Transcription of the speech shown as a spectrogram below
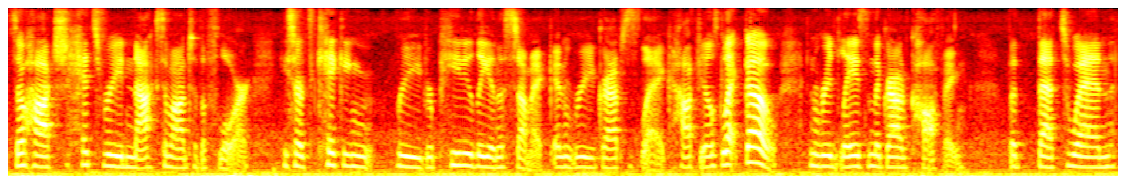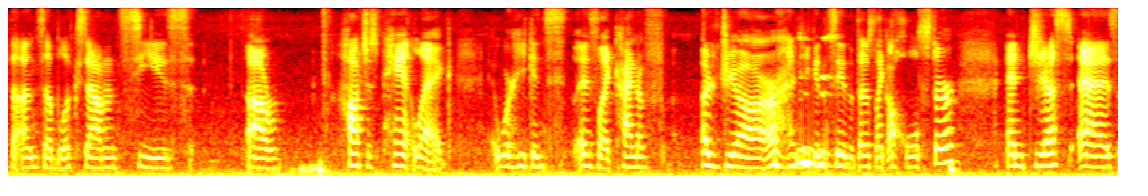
So Hotch hits Reid and knocks him onto the floor. He starts kicking Reid repeatedly in the stomach, and Reid grabs his leg. Hotch yells, let go! And Reid lays on the ground coughing. But that's when the unsub looks down and sees uh, Hotch's pant leg, where he can is like kind of ajar, and he can see that there's like a holster and just as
